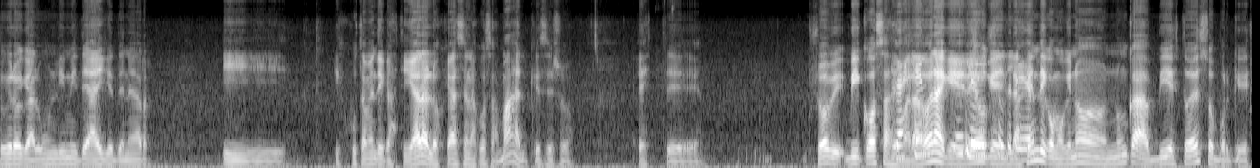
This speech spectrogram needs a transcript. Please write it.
yo creo que algún límite hay que tener y, y justamente castigar a los que hacen las cosas mal, qué sé yo. Este yo vi, vi cosas de La Maradona que veo que la creer. gente como que no nunca vi esto eso porque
